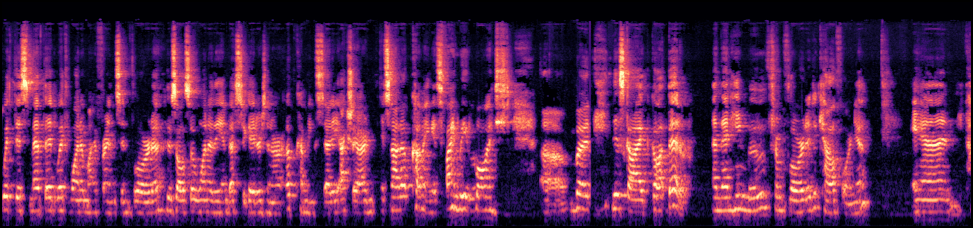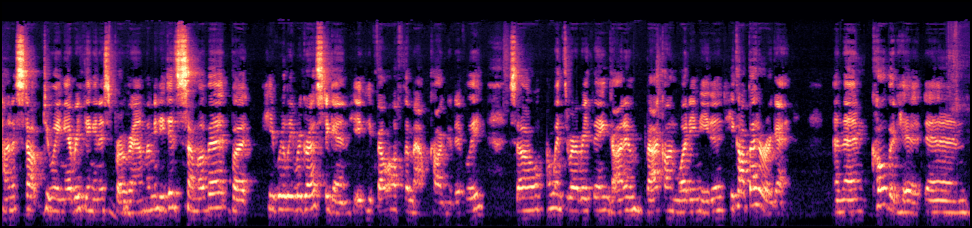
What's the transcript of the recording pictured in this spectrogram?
with this method with one of my friends in Florida, who's also one of the investigators in our upcoming study. Actually, our, it's not upcoming, it's finally launched. Uh, but this guy got better. And then he moved from Florida to California and he kind of stopped doing everything in his program. I mean, he did some of it, but he really regressed again. He, he fell off the map cognitively. So I went through everything, got him back on what he needed. He got better again. And then COVID hit and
